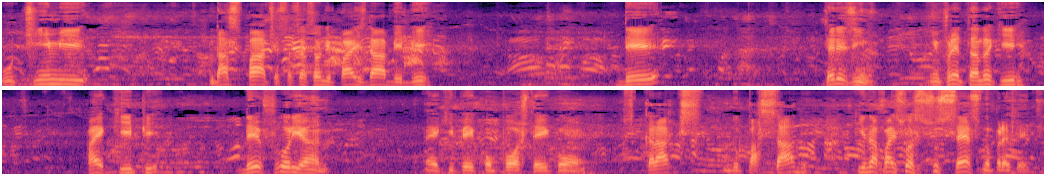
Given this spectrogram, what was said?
o time das Pátias, Associação de Pais da ABB de Teresina, enfrentando aqui a equipe de Floriano. A equipe aí composta aí com os craques do passado, que ainda faz sucesso no presente.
